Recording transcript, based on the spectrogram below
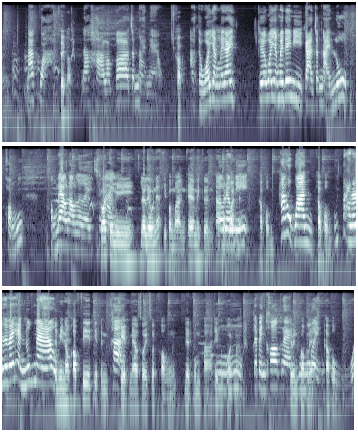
มากกว่า ใช่ครับ นะคะ แล้วก็จำหน่ายแมว ครับอะแต่ว่ายังไม่ได้เรียกว่ายังไม่ได้มีการจำหน่ายลูกของ ของแมวเราเลยใช่ไหม ก็จะมีเร็วๆเนี้ยอีกประมาณแค่ไม่เกินห้าหกเร็ววันๆนี้เนี่ยครับผมห้าหกวันครับผม อุ้ยตายเราจะได้เห็นลูกแมว จะมีน้องคอฟฟี่ที่เป็นค่ะ เกรดแมวสวยสุดของเดือนกุมภาที่ประกวดมา อืจะเป็นข้อแรกจะเป็นข้อแรกด้วยครับผม โอ้โห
